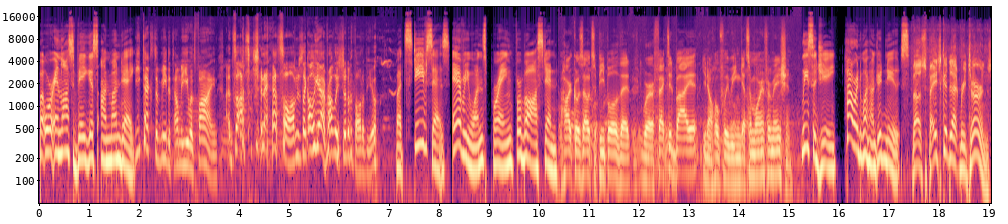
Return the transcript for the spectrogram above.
but were in Las Vegas on Monday. He texted me to tell me he was fine. So I'm such an asshole. I'm just like, oh yeah, I probably should have thought of you. But Steve says everyone's praying for Boston. Heart goes out to people that were affected by it. You know, hopefully we can get some more information. Lisa G. Howard 100 News. The Space Cadet returns.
